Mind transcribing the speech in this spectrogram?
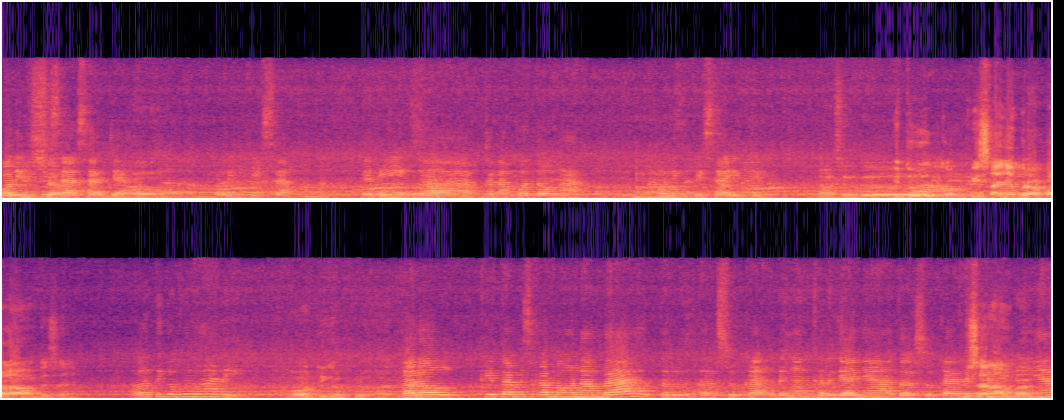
Calling Visa. visa, saja. Oh. Calling visa. Jadi nggak kena potongan calling visa itu. Langsung ke Itu visanya berapa lama biasanya? Oh, 30 hari. Oh 30 hari. Kalau kita misalkan mau nambah terus eh, suka dengan kerjanya atau suka Bisa dengan nambah. ininya,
